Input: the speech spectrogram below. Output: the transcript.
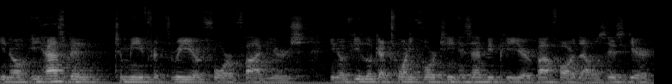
you know, he has been to me for three or four or five years. You know, if you look at 2014, his MVP year, by far that was his year.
